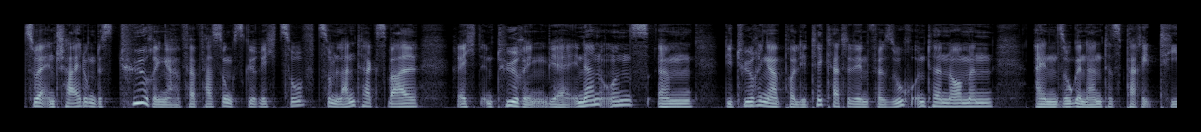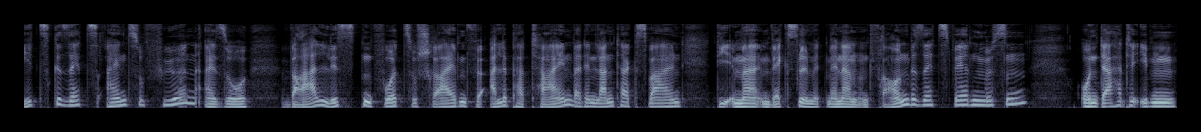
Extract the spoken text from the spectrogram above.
zur Entscheidung des Thüringer Verfassungsgerichtshofs zum Landtagswahlrecht in Thüringen. Wir erinnern uns, ähm, die Thüringer Politik hatte den Versuch unternommen, ein sogenanntes Paritätsgesetz einzuführen, also Wahllisten vorzuschreiben für alle Parteien bei den Landtagswahlen, die immer im Wechsel mit Männern und Frauen besetzt werden müssen. Und da hatte eben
